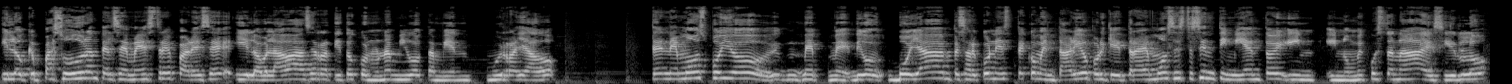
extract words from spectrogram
y lo que pasó durante el semestre parece, y lo hablaba hace ratito con un amigo también muy rayado, tenemos pollo, me, digo, voy a empezar con este comentario porque traemos este sentimiento y, y, no me cuesta nada decirlo,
